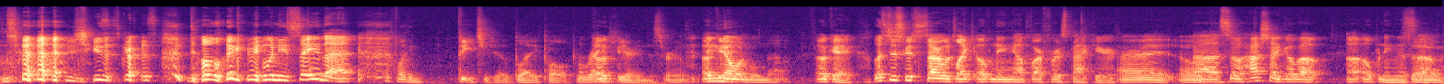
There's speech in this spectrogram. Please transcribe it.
Jesus Christ! Don't look at me when you say that. I'll fucking beat you to a bloody pulp right Okay. here in this room, Okay. and no one will know. Okay, let's just get start with like opening up our first pack here. All right. Oh. Uh, so how should I go about uh, opening this up? So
